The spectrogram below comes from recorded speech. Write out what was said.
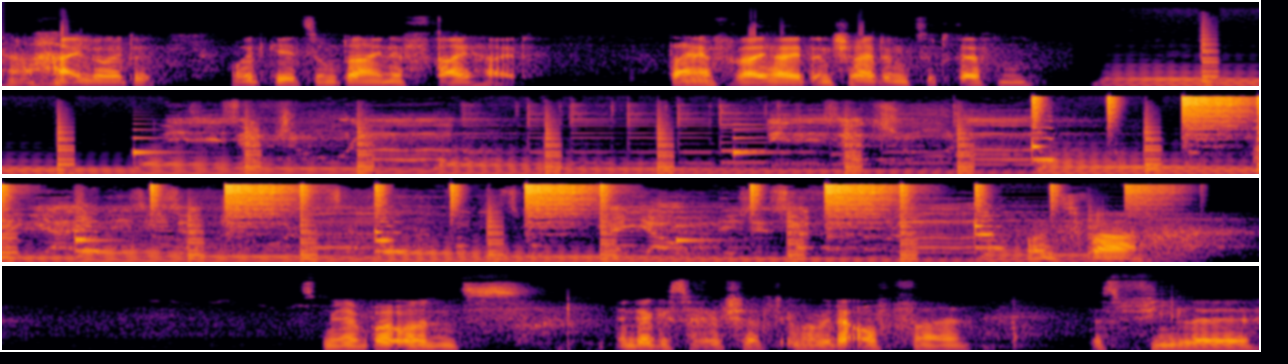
Hi Leute, heute geht es um deine Freiheit. Deine Freiheit, Entscheidungen zu treffen. Und zwar ist mir bei uns in der Gesellschaft immer wieder aufgefallen, dass viele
